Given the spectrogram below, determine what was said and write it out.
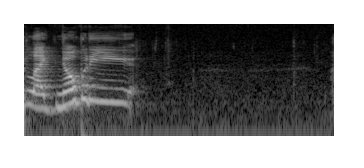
Right. like nobody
